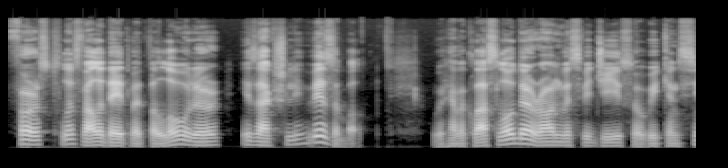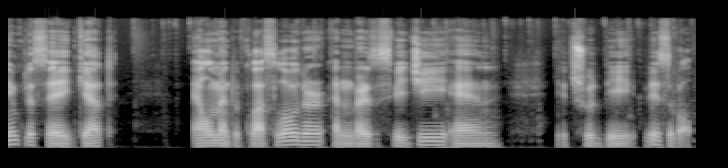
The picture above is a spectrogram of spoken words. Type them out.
First, let's validate that the loader is actually visible. We have a class loader around SVG, so we can simply say get element with class loader and there's SVG and it should be visible.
